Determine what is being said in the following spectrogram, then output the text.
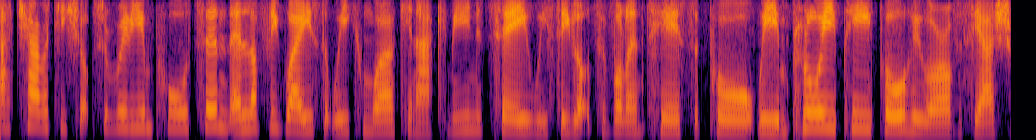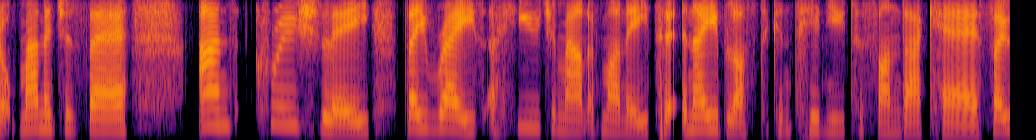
our charity shops are really important. They're lovely ways that we can work in our community. We see lots of volunteer support. We employ people who are obviously our shop managers there. And crucially, they raise a huge amount of money to enable us to continue to fund our care. So,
